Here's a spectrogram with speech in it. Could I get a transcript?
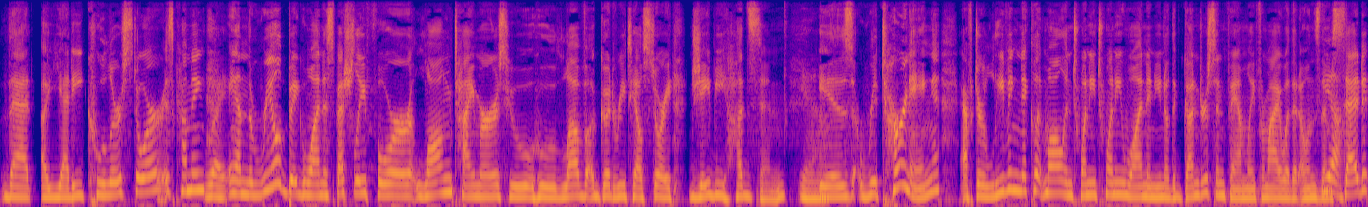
that a Yeti cooler store is coming. Right. And the real big one, especially for long timers who, who love a good retail story, JB Hudson Yeah. is returning after leaving Nicollet Mall in 2021. And, you know, the Gunderson family from Iowa that owns them Yeah. said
